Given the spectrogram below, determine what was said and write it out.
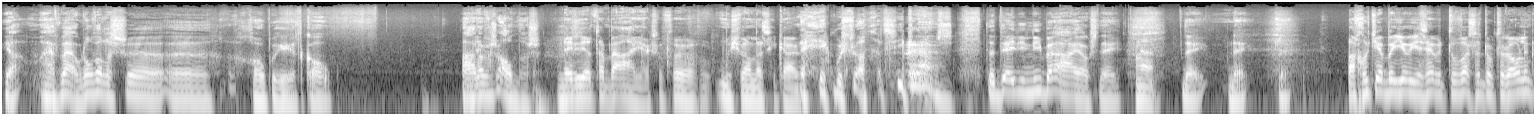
Ja, maar hij heeft mij ook nog wel eens eh, eh, geopereerd, Co. Maar dat was anders. Deed hij dat dan bij Ajax? Of moest je wel naar het ziekenhuis? Nee, ik moest wel naar het ziekenhuis. Dat deed hij niet bij Ajax, nee. Ja. Nee, nee. nee. Maar goed, je, je, je zei, toen was het dokter Rolink.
